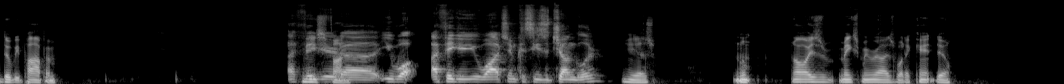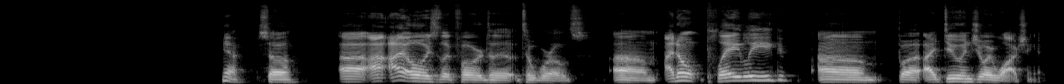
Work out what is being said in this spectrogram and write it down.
do be popping. I figured uh, you. Wa- I figure you watch him because he's a jungler. He is. Nope. Always makes me realize what I can't do. Yeah. So uh, I, I always look forward to to Worlds. Um, I don't play League, um, but I do enjoy watching it.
